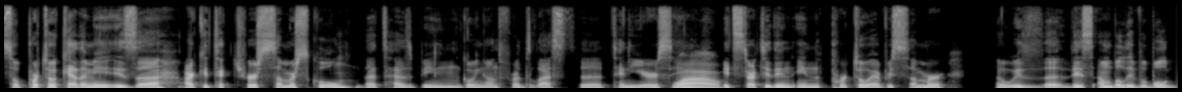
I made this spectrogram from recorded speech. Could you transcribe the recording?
So Porto Academy is a architecture summer school that has been going on for the last uh, 10 years. And Wow. It started in, in Porto every summer uh, with uh, this unbelievable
